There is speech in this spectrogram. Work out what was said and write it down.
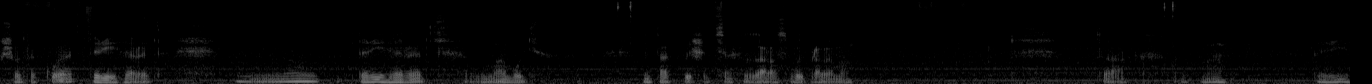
що таке? Тригерит. Ну, тригерит, мабуть, не так пишеться. Зараз виправимо. Так. Три.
